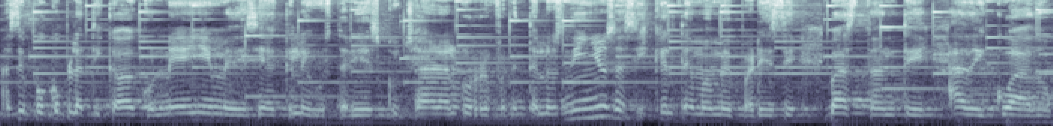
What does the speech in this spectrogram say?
Hace poco platicaba con ella y me decía que le gustaría escuchar algo referente a los niños, así que el tema me parece bastante adecuado.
